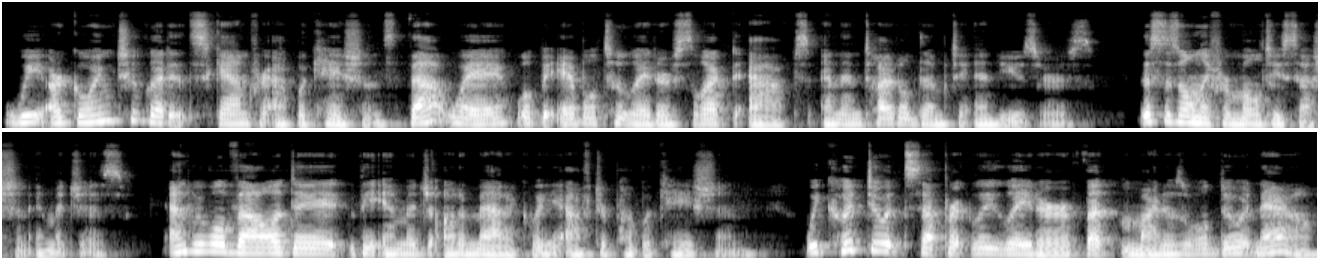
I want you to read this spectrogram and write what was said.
We are going to let it scan for applications. That way, we'll be able to later select apps and entitle them to end users. This is only for multi-session images, and we will validate the image automatically after publication. We could do it separately later, but might as well do it now.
